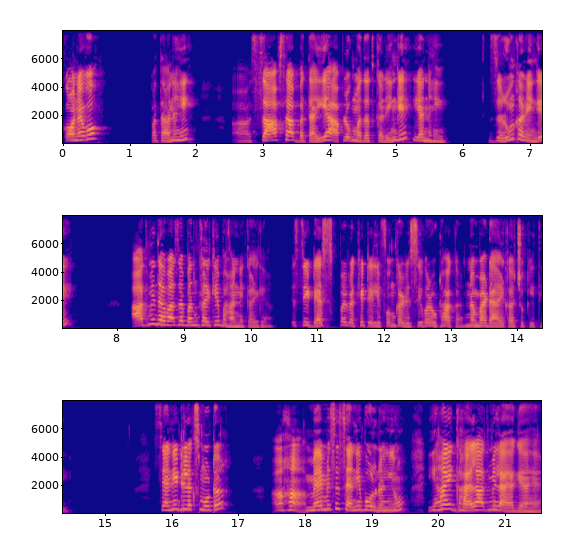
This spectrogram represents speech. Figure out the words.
कौन है वो? पता नहीं। आ, साफ़ साफ़ बताइए आप लोग मदद करेंगे या नहीं? ज़रूर करेंगे। आदमी दरवाज़ा बंद करके बाहर निकल गया। स्त्री डेस्क पर रखे टेलीफोन का रिसीवर उठाकर नंबर डायल कर चुकी थी। Saini deluxe motor? हाँ मैं मिसेस सैनी बोल रही हूँ। यहाँ एक घायल आदमी लाया गया है।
